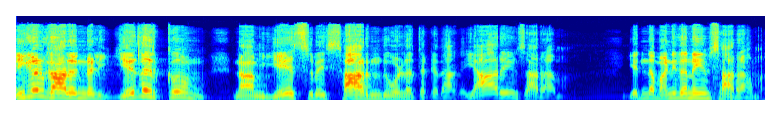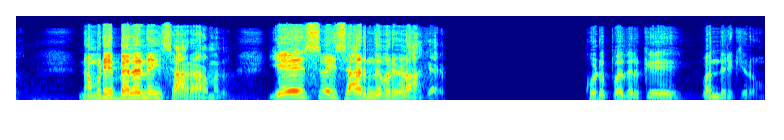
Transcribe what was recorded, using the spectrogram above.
நிகழ்காலங்கள் எதற்கும் நாம் இயேசுவை சார்ந்து கொள்ளத்தக்கதாக. யாரையும் சாராமல் எந்த மனிதனையும் சாராமல் நம்முடைய பலனை சாராமல் இயேசுவை சார்ந்தவர்களாக கொடுப்பதற்கு வந்திருக்கிறோம்.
